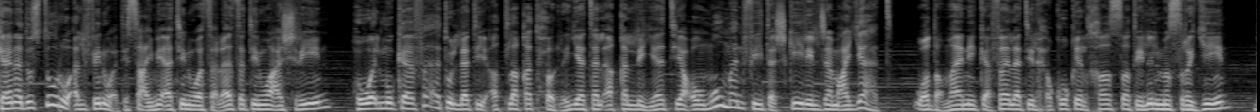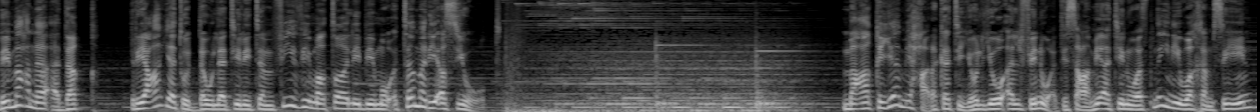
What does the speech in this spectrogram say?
كان دستور 1923 هو المكافأة التي أطلقت حرية الأقليات عموما في تشكيل الجمعيات وضمان كفالة الحقوق الخاصة للمصريين بمعنى أدق رعاية الدولة لتنفيذ مطالب مؤتمر أسيوط. مع قيام حركة يوليو 1952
